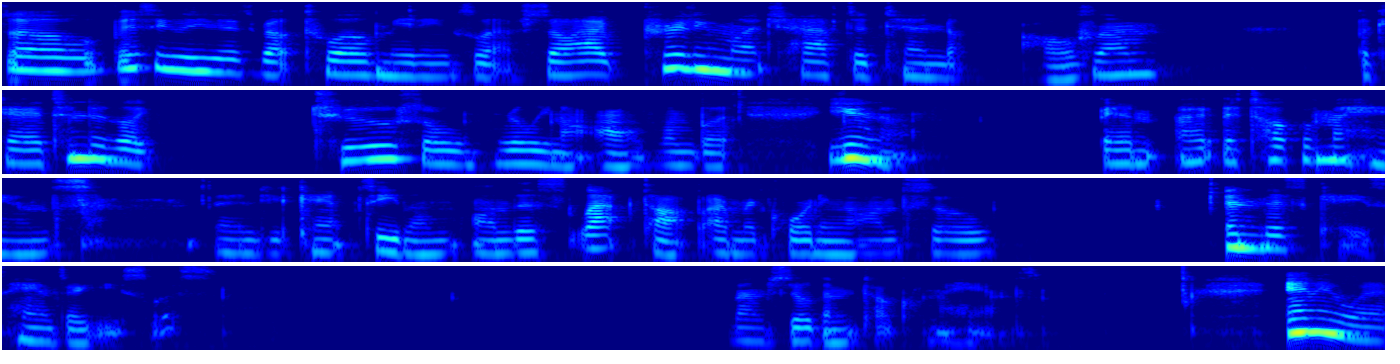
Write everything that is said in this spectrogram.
So basically, there's about 12 meetings left. So I pretty much have to attend all of them. Okay, I attended like two, so really not all of them, but you know and I, I talk with my hands, and you can't see them on this laptop I'm recording on, so in this case, hands are useless. But I'm still going to talk with my hands. Anyway,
